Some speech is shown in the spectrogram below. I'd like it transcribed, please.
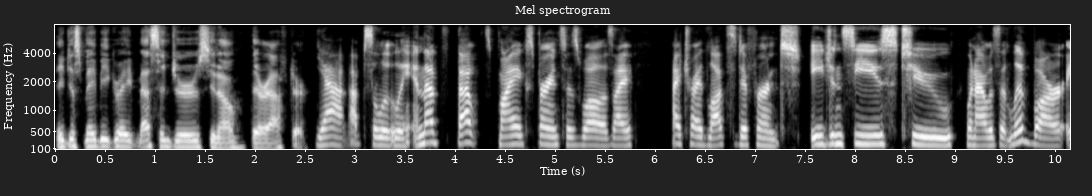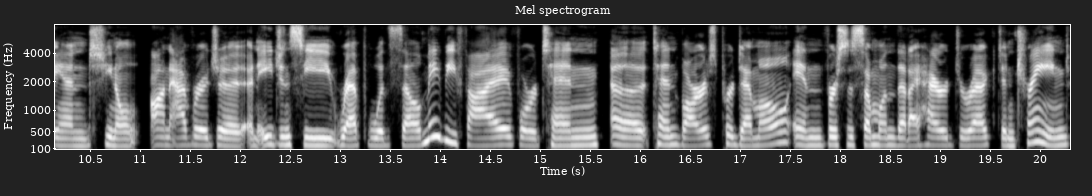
they just may be great messengers, you know, thereafter. Yeah, absolutely. And that's that's my experience as well. As I I tried lots of different agencies to when I was at Live Bar, and you know, on average, a, an agency rep would sell maybe five or 10, uh, 10 bars per demo, and versus someone that I hired direct and trained,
